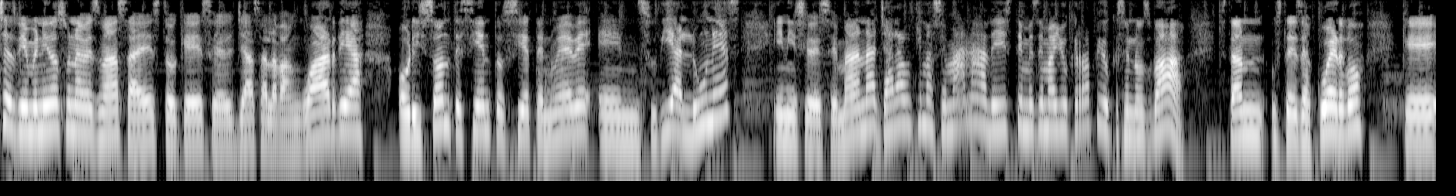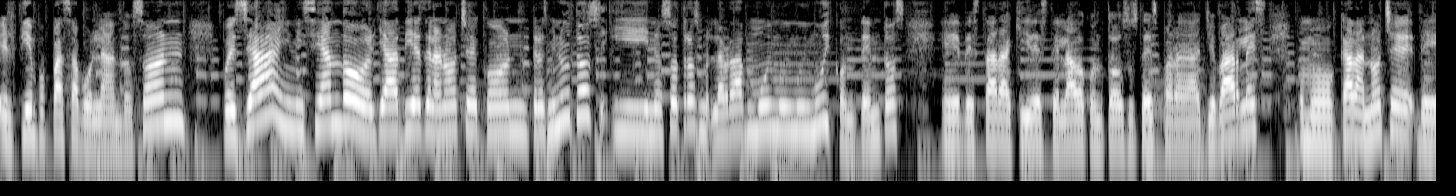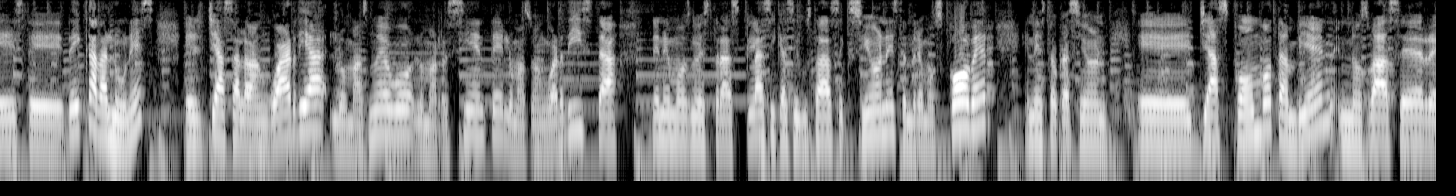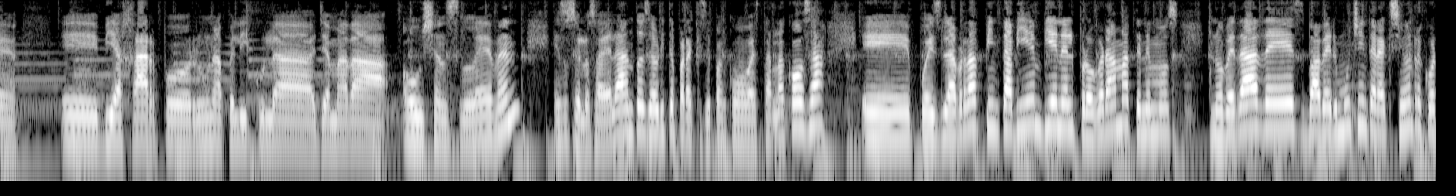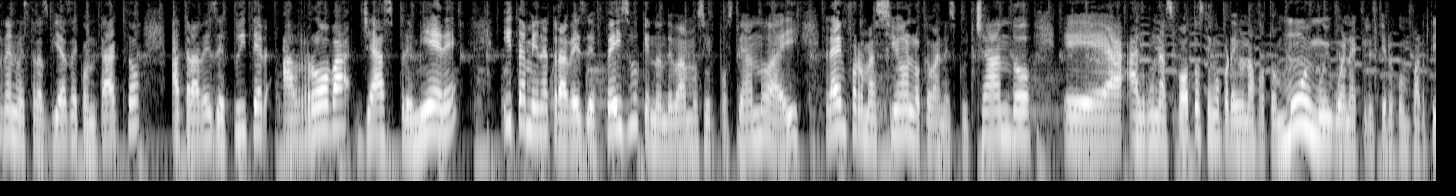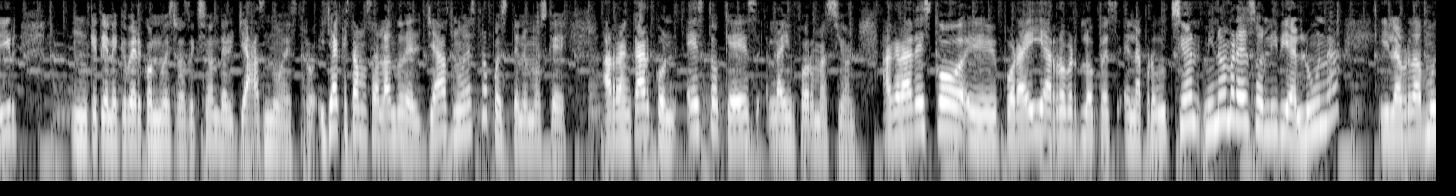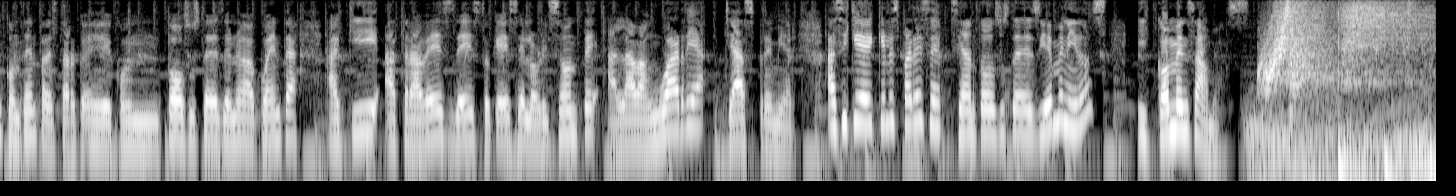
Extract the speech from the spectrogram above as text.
Bienvenidos una vez más a esto que es el Jazz a la Vanguardia, Horizonte 1079 en su día lunes, inicio de semana, ya la última semana de este mes de mayo, qué rápido que se nos va. ¿Están ustedes de acuerdo que el tiempo pasa volando? Son pues ya iniciando ya 10 de la noche con 3 minutos y nosotros la verdad muy muy muy muy contentos eh, de estar aquí de este lado con todos ustedes para llevarles como cada noche de este de cada lunes el jazz a la vanguardia, lo más nuevo, lo más reciente, lo más vanguardista. Tenemos nuestras clásicas y gustadas secciones, tendremos cover, en esta ocasión eh, jazz combo también nos va a hacer eh, eh, viajar por una película llamada Ocean's Eleven. Eso se los adelanto desde ahorita para que sepan cómo va a estar la cosa. Eh, pues la verdad pinta bien, bien el programa. Tenemos novedades, va a haber mucha interacción. Recuerden nuestras vías de contacto a través de Twitter, arroba jazzpremiere y también a través de Facebook, en donde vamos a ir posteando ahí la información, lo que van escuchando, eh, algunas fotos. Tengo por ahí una foto muy, muy buena que les quiero compartir, mm, que tiene que ver con nuestra sección del jazz nuestro. Y ya que estamos hablando del jazz nuestro, pues tenemos que arrancar con esto que es la información. Agradezco eh, por ahí a Robert López en la producción. Mi nombre es Olivia Luna y la verdad muy contenta de estar eh, con todos ustedes de nueva cuenta aquí a través de esto que es el horizonte a la vanguardia Jazz Premier. Así que, ¿qué les parece? Sean todos ustedes bienvenidos y comenzamos.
